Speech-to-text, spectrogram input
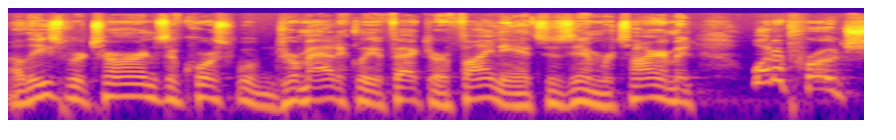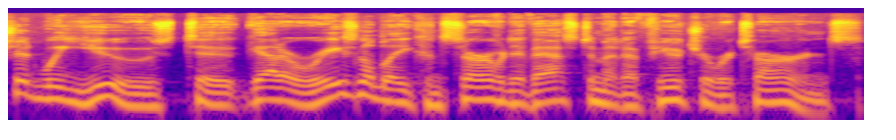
Now, these returns, of course, will dramatically affect our finances in retirement. What approach should we use to get a reasonably conservative estimate of future returns?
